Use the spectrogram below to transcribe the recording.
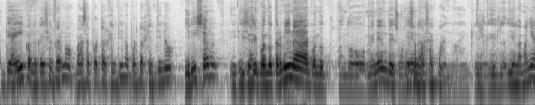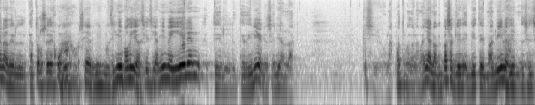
de ahí, cuando caes enfermo, vas a Puerto Argentino, Puerto Argentino... Irizar, Irizar. cuando termina, cuando, cuando Menéndez ordena... ¿Eso pasa cuándo? ¿En y en la mañana del 14 de junio. Ah, o sea, el mismo día. El mismo día, sí, sí. A mí me hieren, te diría que serían las, las 4 de la mañana. Lo que pasa es que, viste, Malvinas ah. eh,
